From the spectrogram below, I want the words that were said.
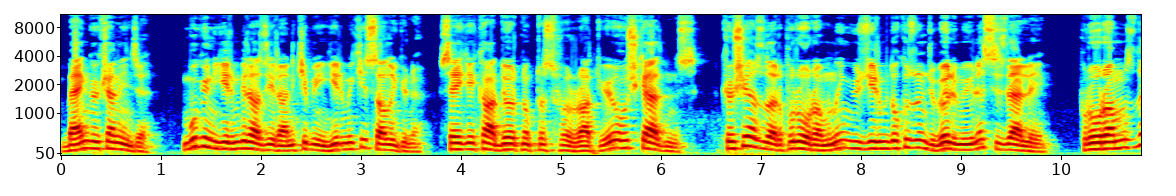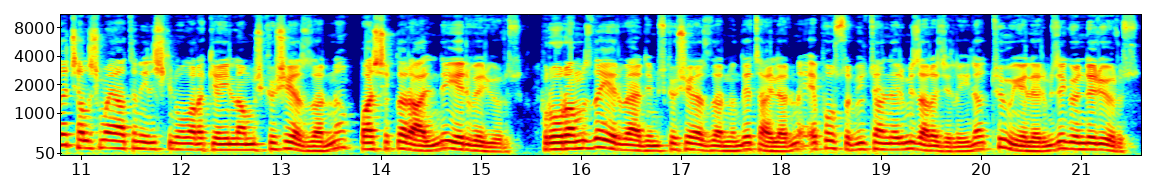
ben Gökhan İnce. Bugün 21 Haziran 2022 Salı günü. SGK 4.0 Radyo'ya hoş geldiniz. Köşe Yazıları programının 129. bölümüyle sizlerleyim. Programımızda çalışma hayatına ilişkin olarak yayınlanmış köşe yazılarına başlıklar halinde yer veriyoruz. Programımızda yer verdiğimiz köşe yazılarının detaylarını e-posta bültenlerimiz aracılığıyla tüm üyelerimize gönderiyoruz.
